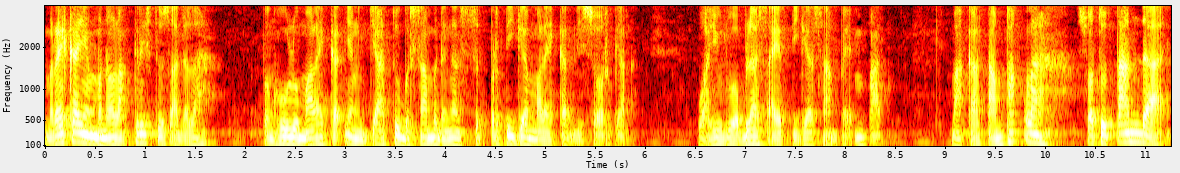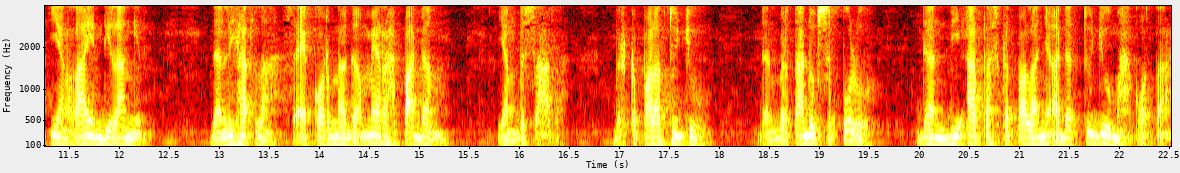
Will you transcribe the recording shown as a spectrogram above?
Mereka yang menolak Kristus adalah penghulu malaikat yang jatuh bersama dengan sepertiga malaikat di sorga. Wahyu 12 ayat 3 sampai 4. Maka tampaklah suatu tanda yang lain di langit. Dan lihatlah seekor naga merah padam yang besar, berkepala tujuh dan bertanduk sepuluh dan di atas kepalanya ada tujuh mahkota,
